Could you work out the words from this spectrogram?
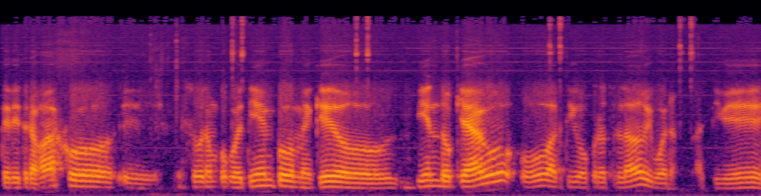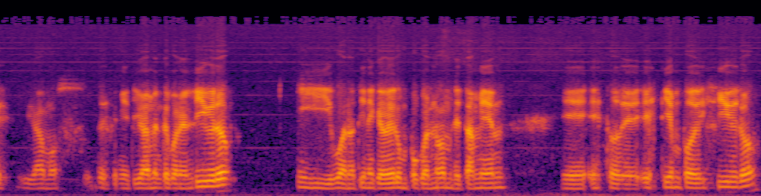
teletrabajo, eh, me sobra un poco de tiempo, me quedo viendo qué hago o activo por otro lado y bueno, activé, digamos, definitivamente con el libro. Y bueno, tiene que ver un poco el nombre también, eh, esto de Es tiempo de Isidro,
